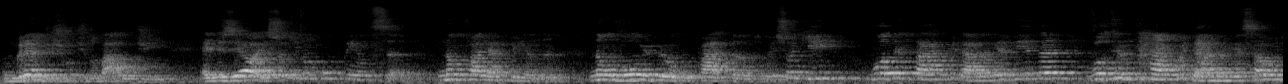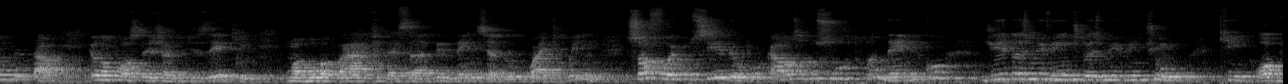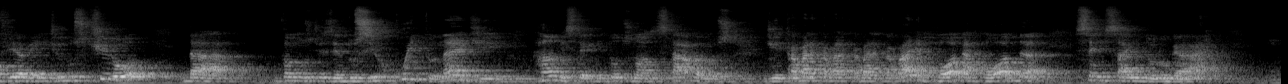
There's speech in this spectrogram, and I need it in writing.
um grande chute no balde? É dizer, ó, isso aqui não compensa, não vale a pena, não vou me preocupar tanto com isso aqui, vou tentar cuidar da minha vida, vou tentar cuidar da minha saúde mental. Eu não posso deixar de dizer que uma boa parte dessa tendência do quiet quitting só foi possível por causa do surto pandêmico de 2020, 2021, que obviamente nos tirou da vamos dizer, do circuito né, de hamster que todos nós estávamos, de trabalha, trabalha, trabalha, trabalha, roda, roda, sem sair do lugar,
